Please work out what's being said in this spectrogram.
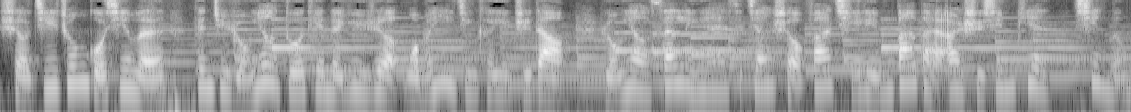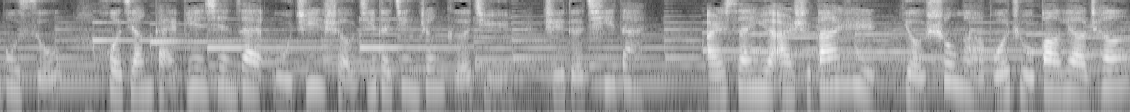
手机中国新闻，根据荣耀多天的预热，我们已经可以知道，荣耀三零 S 将首发麒麟八百二十芯片，性能不俗，或将改变现在五 G 手机的竞争格局，值得期待。而三月二十八日，有数码博主爆料称，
